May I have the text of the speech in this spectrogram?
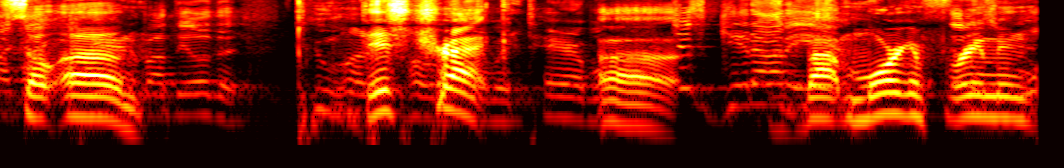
So um, this track uh, about Morgan Freeman,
